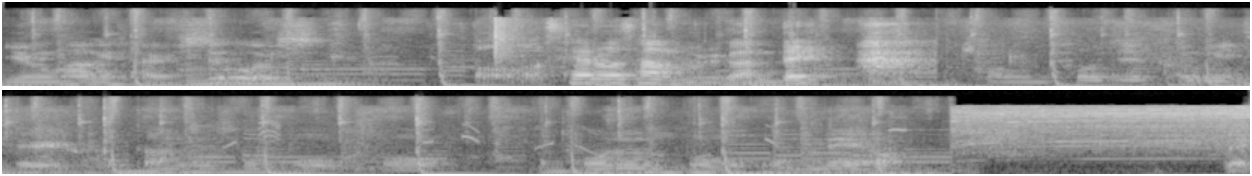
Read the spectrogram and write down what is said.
유용하게 잘 쓰고 있습니다. 어, 새로 산 물건들 전 소지품이 되게 간단해서 뭐, 뭐 저는 뭐 없네요. 네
